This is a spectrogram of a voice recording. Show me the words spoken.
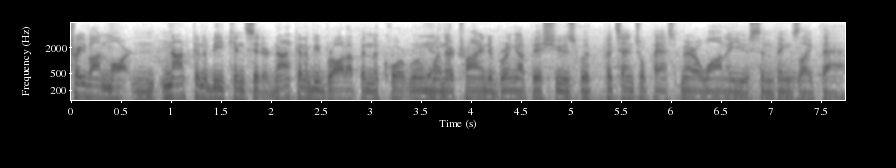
Trayvon Martin not going to be considered, not going to be brought up in the courtroom yeah. when they're trying to bring up issues with potential past marijuana use and things like that.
